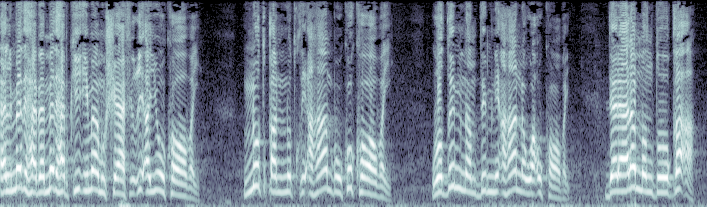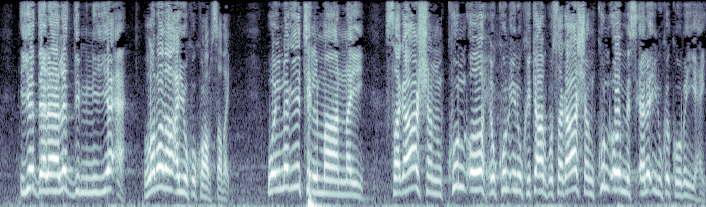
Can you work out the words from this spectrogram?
Almadhaba madhabkii imaamu shaafici ayuu koobay. Nudqan nudqi ahaan buu ku koobay. Wa dimnan dimni ahaanna waa u koobay. Dalaalo manduuqa ah iyo dalaalo dimniye ah labadaa ayuu ku koobsaday waynagii tilmaannay sagaashan kun oo xukun inuu kitaabku sagaashan kun oo mas'ale inuu ka kooban yahay.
